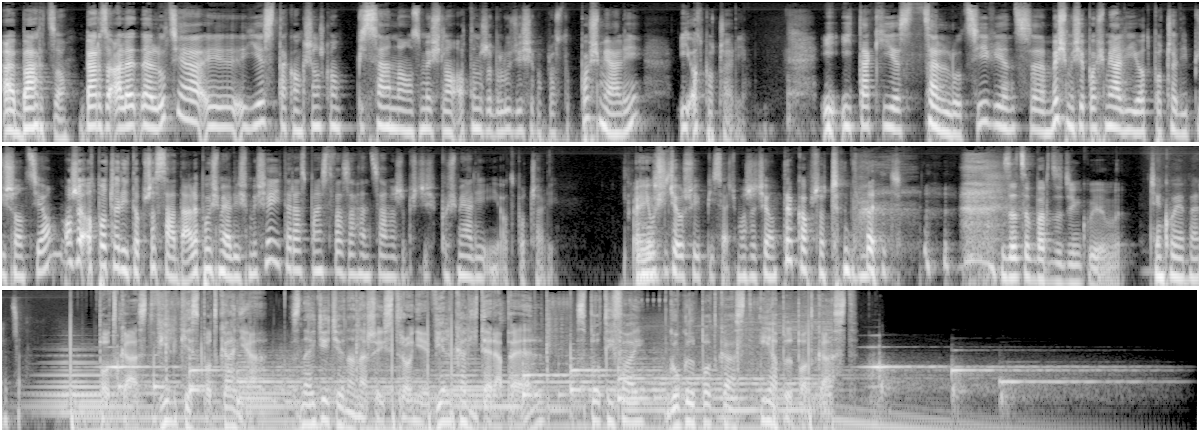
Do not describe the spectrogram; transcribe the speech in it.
E, bardzo, bardzo, ale e, Lucja y, jest taką książką pisaną z myślą o tym, żeby ludzie się po prostu pośmiali i odpoczęli. I, I taki jest cel Lucji, więc e, myśmy się pośmiali i odpoczęli pisząc ją. Może odpoczęli to przesada, ale pośmialiśmy się i teraz Państwa zachęcamy, żebyście się pośmiali i odpoczęli. A nie musicie już jej pisać, możecie ją tylko przeczytać. Za co bardzo dziękujemy. Dziękuję bardzo. Podcast Wielkie Spotkania znajdziecie na naszej stronie wielkalitera.pl, Spotify, Google Podcast i Apple Podcast.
